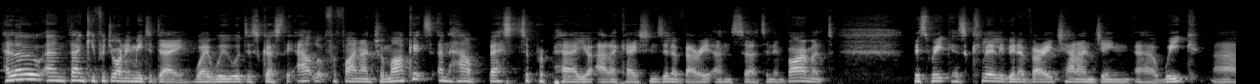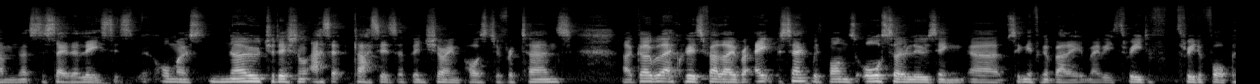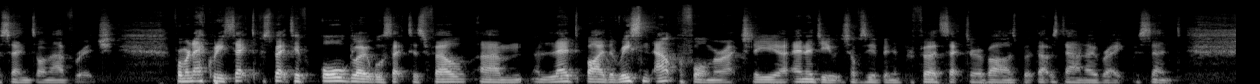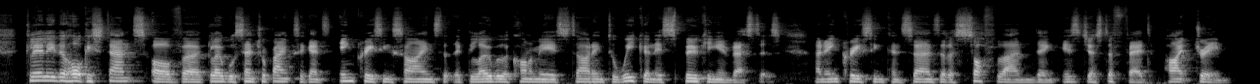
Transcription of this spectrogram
Hello, and thank you for joining me today, where we will discuss the outlook for financial markets and how best to prepare your allocations in a very uncertain environment. This week has clearly been a very challenging uh, week, um, that's to say the least. It's almost no traditional asset classes have been showing positive returns. Uh, global equities fell over 8%, with bonds also losing uh, significant value, maybe 3 to 3 to 4% on average. From an equity sector perspective, all global sectors fell, um, led by the recent outperformer, actually, uh, energy, which obviously had been a preferred sector of ours, but that was down over 8%. Clearly, the hawkish stance of uh, global central banks against increasing signs that the global economy is starting to weaken is spooking investors and increasing concerns that a soft landing is just a Fed pipe dream.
